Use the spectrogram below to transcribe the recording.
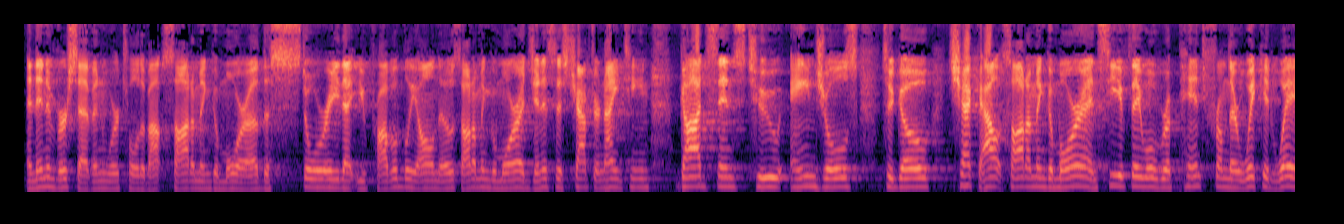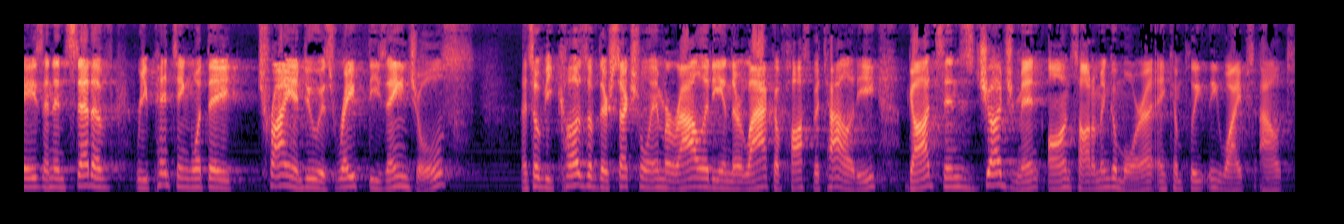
And then in verse 7, we're told about Sodom and Gomorrah, the story that you probably all know. Sodom and Gomorrah, Genesis chapter 19. God sends two angels to go check out Sodom and Gomorrah and see if they will repent from their wicked ways. And instead of repenting, what they try and do is rape these angels. And so, because of their sexual immorality and their lack of hospitality, God sends judgment on Sodom and Gomorrah and completely wipes out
